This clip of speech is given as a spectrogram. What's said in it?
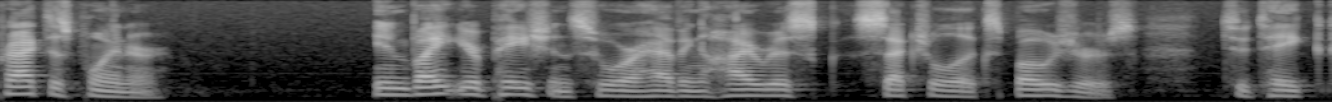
Practice pointer invite your patients who are having high risk sexual exposures to take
